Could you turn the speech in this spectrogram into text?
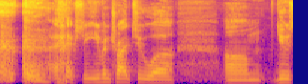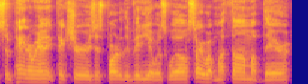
Actually even tried to uh, um, use some panoramic pictures as part of the video as well. Sorry about my thumb up there.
